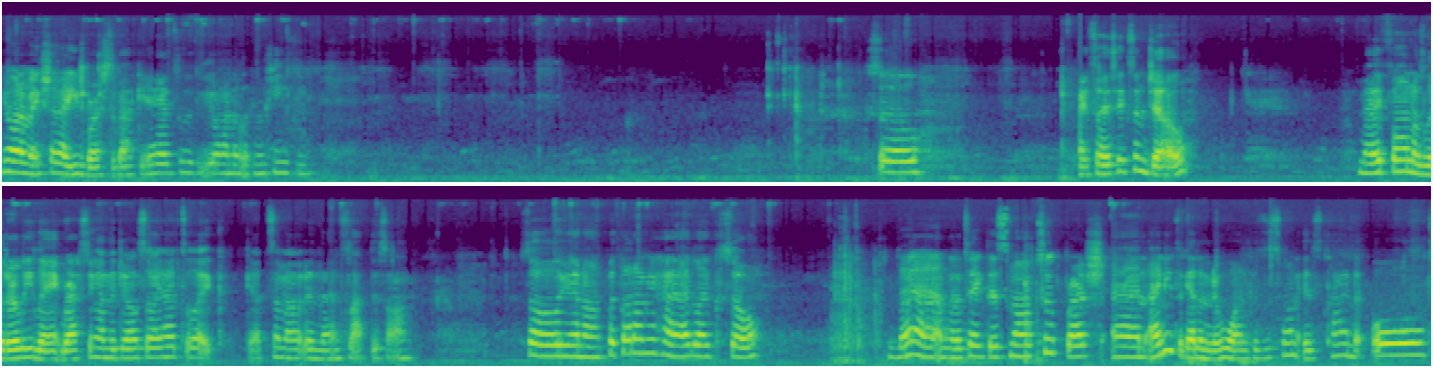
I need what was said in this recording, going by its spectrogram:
You want to make sure that you brush the back of your head too. You don't want it looking peasy. So, alright, so I take some gel my phone was literally laying resting on the gel so I had to like get some out and then slap this on. So you're gonna put that on your head like so. Then I'm gonna take this small toothbrush and I need to get a new one because this one is kind of old.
